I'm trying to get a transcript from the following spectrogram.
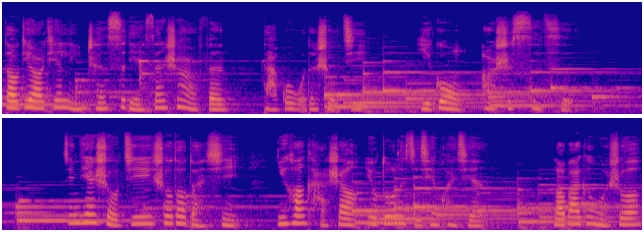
到第二天凌晨四点三十二分打过我的手机，一共二十四次。今天手机收到短信，银行卡上又多了几千块钱。老爸跟我说：“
